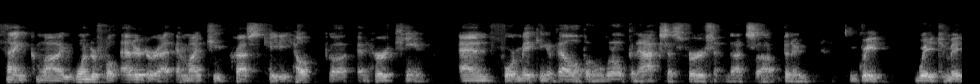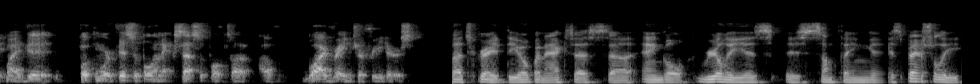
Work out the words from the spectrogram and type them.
thank my wonderful editor at MIT Press, Katie Helke, and her team, and for making available an open access version. That's uh, been a great way to make my vi- book more visible and accessible to a wide range of readers. That's great. The open access uh, angle really is is something, especially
